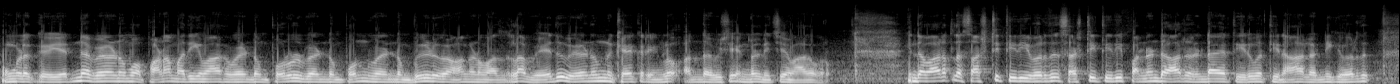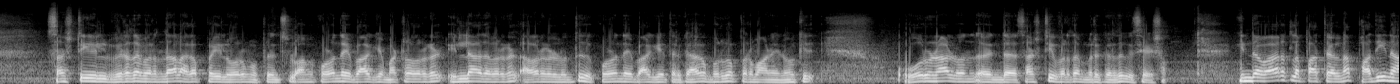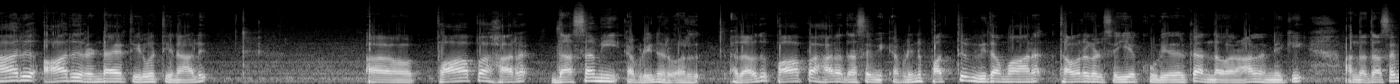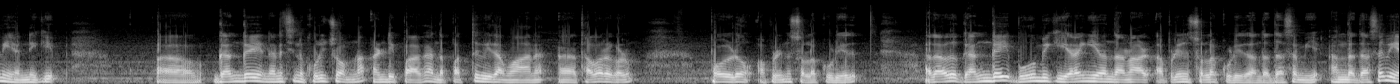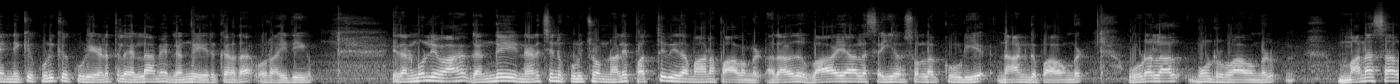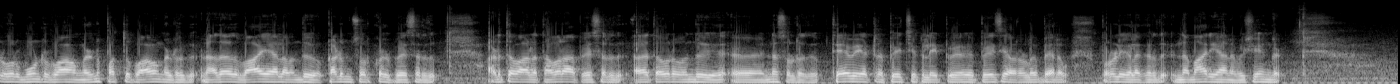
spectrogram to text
உங்களுக்கு என்ன வேணுமோ பணம் அதிகமாக வேண்டும் பொருள் வேண்டும் பொன் வேண்டும் வீடு வாங்கணும் அதெல்லாம் எது வேணும்னு கேட்குறீங்களோ அந்த விஷயங்கள் நிச்சயமாக வரும். இந்த வாரத்தில் சஷ்டி திதி வருது. சஷ்டி திதி பன்னெண்டு ஆறு ரெண்டாயிரத்தி இருபத்தி நாலு அன்னைக்கு வருது. சஷ்டியில் விரதம் இருந்தால் அகப்பையில் வரும் அப்படின்னு சொல்லுவாங்க. குழந்தை பாக்கியம் மற்றவர்கள் இல்லாதவர்கள் அவர்கள் வந்து குழந்தை பாக்கியத்திற்காக முருகப்பெருமானை நோக்கி ஒரு நாள் வந்து இந்த சஷ்டி விரதம் இருக்கிறது விசேஷம். இந்த வாரத்தில் பார்த்தேன்னா பதினாறு ஆறு ரெண்டாயிரத்தி இருபத்தி நாலு பாபஹர தசமி அப்படின்னு வருது. அதாவது பாபஹர தசமி அப்படின்னு பத்து விதமான தவறுகள் செய்யக்கூடியதற்கு அந்த நாள் அன்னைக்கு அந்த தசமி அன்னைக்கு கங்கையை நினச்சின்னு குளித்தோம்னா கண்டிப்பாக அந்த பத்து விதமான தவறுகளும் போயிடும் அப்படின்னு சொல்லக்கூடியது. அதாவது கங்கை பூமிக்கு இறங்கி வந்த நாள் அப்படின்னு சொல்லக்கூடியது அந்த தசமியை அந்த தசமி அன்னைக்கு குளிக்கக்கூடிய இடத்துல எல்லாமே கங்கை இருக்கிறதா ஒரு ஐதீகம். இதன் மூலியமாக கங்கையை நினச்சின்னு குளித்தோம்னாலே பத்து விதமான பாவங்கள். அதாவது வாயால் செய்ய சொல்லக்கூடிய நான்கு பாவங்கள் உடலால் மூன்று பாவங்களும் மனசால் ஒரு மூன்று பாவங்கள்னு பத்து பாவங்கள் இருக்குது அதாவது வாயால் வந்து கடும் சொற்கள் பேசுறது அடுத்த வார தவறாக பேசுறது. அதை தவிர வந்து என்ன சொல்கிறது தேவையற்ற பேச்சுக்களை பே பேசி அவர்களுக்கு பேர பொருளை கலக்கிறது இந்த மாதிரியான விஷயங்கள்.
